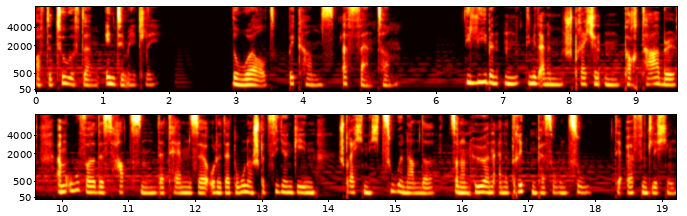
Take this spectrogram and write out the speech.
of the two of them intimately. The world becomes a phantom. Die Liebenden, die mit einem sprechenden Portabel am Ufer des Hudson, der Themse oder der Donau spazieren gehen, sprechen nicht zueinander, sondern hören einer dritten Person zu, der öffentlichen,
